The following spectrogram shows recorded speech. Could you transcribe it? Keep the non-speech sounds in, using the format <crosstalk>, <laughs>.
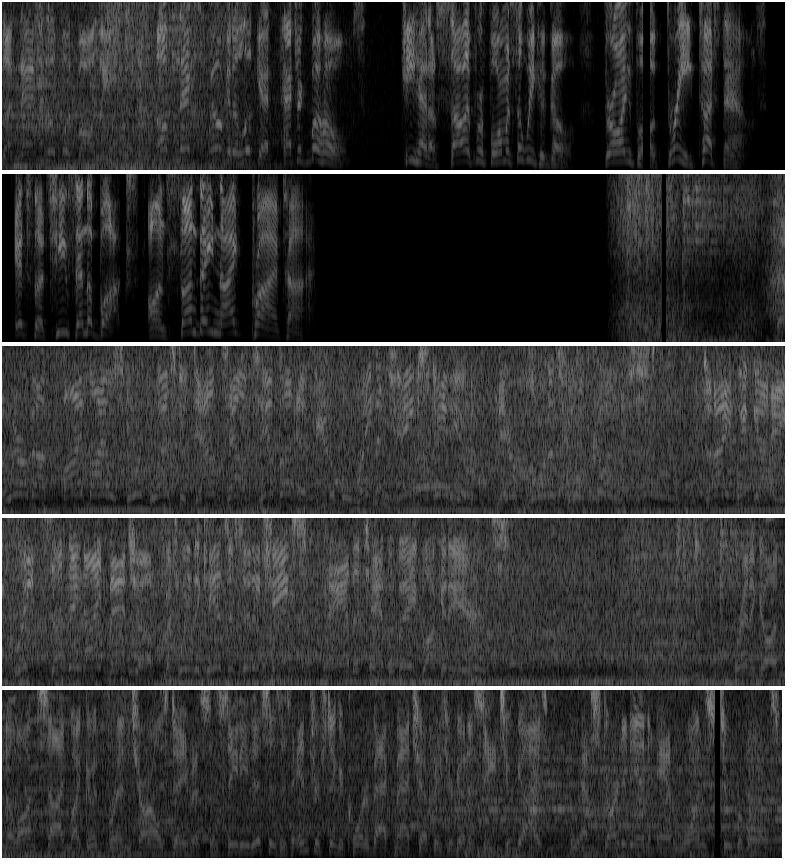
the National Football League. Up next, we'll get a look at Patrick Mahomes. He had a solid performance a week ago, throwing for three touchdowns. It's the Chiefs and the Bucs on Sunday night prime time. And we're about five miles northwest of downtown Tampa at beautiful Raymond James Stadium near Florida's Gulf Coast. Tonight we've got a great Sunday night matchup between the Kansas City Chiefs and the Tampa Bay Buccaneers. Brandon Gaudin alongside my good friend Charles Davis. And CD, this is as interesting a quarterback matchup as you're going to see. Two guys who have started in and won Super Bowls.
